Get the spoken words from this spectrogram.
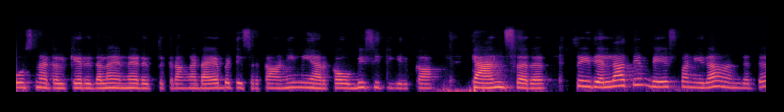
போஸ்ட் நேட்டல் கேர் இதெல்லாம் என்ன எடுத்துக்கிறாங்க? டயபெட்டிஸ் இருக்கா அனிமியா இருக்கா ஒபிசிட்டி இருக்கா கேன்சர் ஸோ இது எல்லாத்தையும் பேஸ் பண்ணி தான் வந்துட்டு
